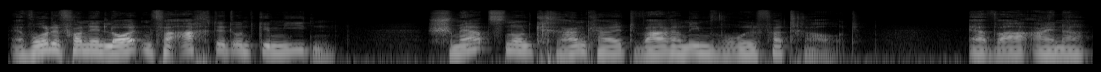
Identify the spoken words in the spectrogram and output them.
Er wurde von den Leuten verachtet und gemieden. Schmerzen und Krankheit waren ihm wohl vertraut. Er war einer,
